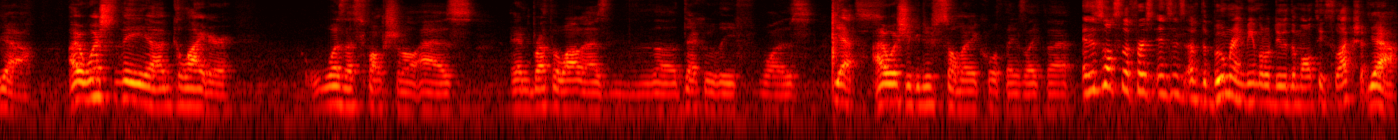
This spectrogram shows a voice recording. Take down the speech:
Yeah, I wish the uh, glider was as functional as in Breath of the Wild as the Deku Leaf was. Yes. I wish you could do so many cool things like that. and this is also the first instance of the boomerang being able to do the multi selection. Yeah.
